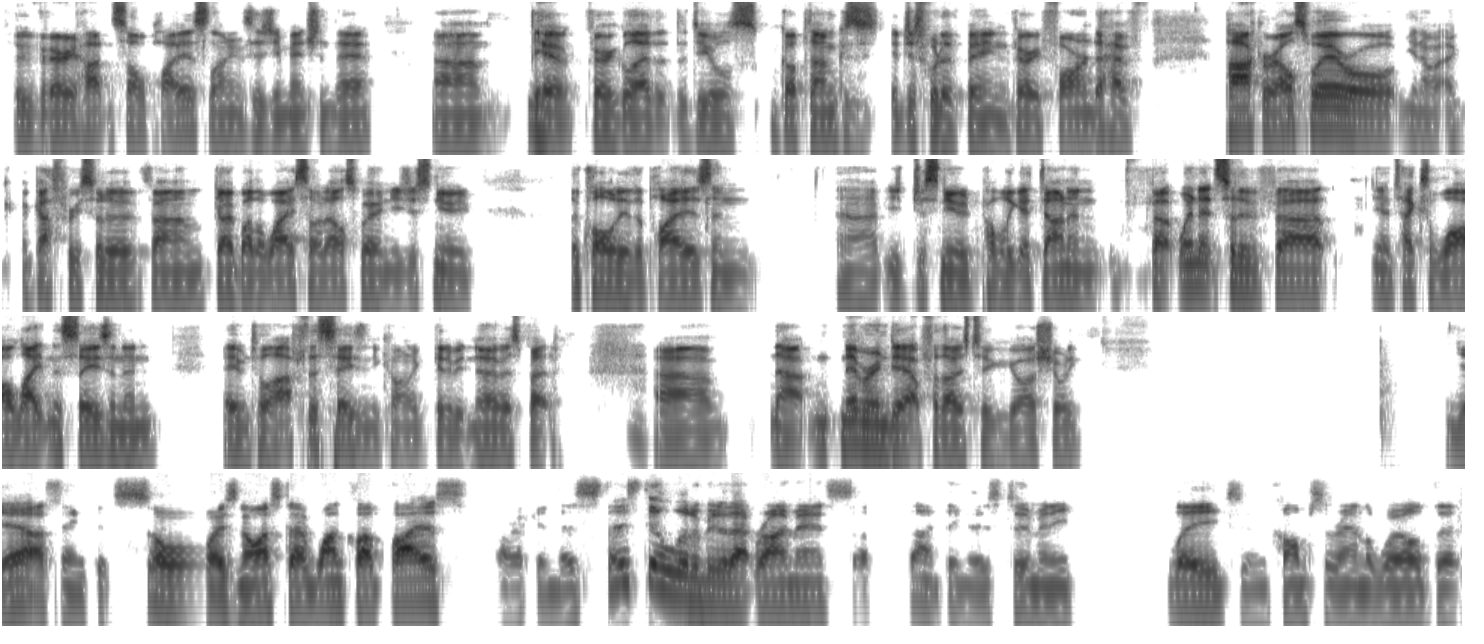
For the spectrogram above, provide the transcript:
Two very heart and soul players, Langs, as you mentioned there. Um, yeah, very glad that the deals got done because it just would have been very foreign to have Parker elsewhere or you know a, a Guthrie sort of um, go by the wayside elsewhere, and you just knew the quality of the players and uh, you just knew it'd probably get done. And but when it sort of uh, you know takes a while late in the season and even till after the season, you kind of get a bit nervous. But um, no, never in doubt for those two guys, Shorty. Yeah, I think it's always nice to have one club players. I reckon there's there's still a little bit of that romance. I don't think there's too many leagues and comps around the world that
